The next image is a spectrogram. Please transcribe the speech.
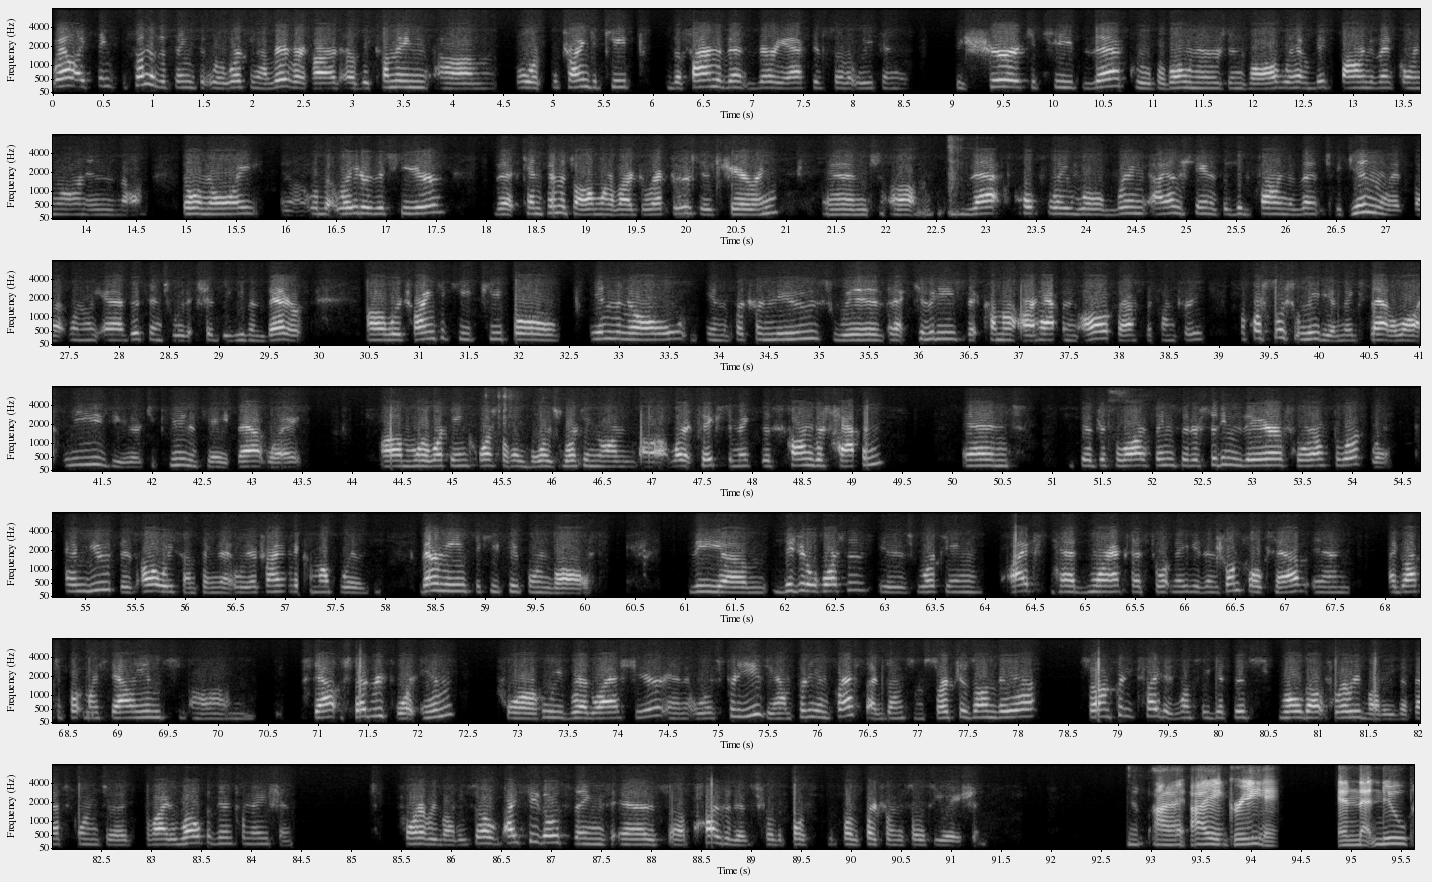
Well, I think some of the things that we're working on very, very hard are becoming, um, we're trying to keep the farm event very active so that we can be sure to keep that group of owners involved. We have a big farming event going on in uh, Illinois uh, a little bit later this year that Ken Pimental, one of our directors, is chairing. And um, that hopefully will bring, I understand it's a big farming event to begin with, but when we add this into it, it should be even better. Uh, we're trying to keep people in the know in the Percheron news with activities that come out, are happening all across the country. Of course, social media makes that a lot easier to communicate that way. Um, we're working, of course, the whole board's working on uh, what it takes to make this Congress happen. And there are just a lot of things that are sitting there for us to work with. And youth is always something that we are trying to come up with better means to keep people involved. The um, digital horses is working. I've had more access to it maybe than some folks have, and I got to put my stallions um, stud report in for who we bred last year, and it was pretty easy. I'm pretty impressed. I've done some searches on there, so I'm pretty excited once we get this rolled out for everybody that that's going to provide a wealth of information for everybody. So I see those things as uh, positives for the for the Percheron Association. I I agree, and that new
